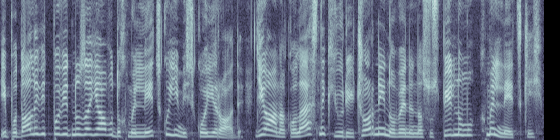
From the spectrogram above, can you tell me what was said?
і подали відповідну заяву до Хмельницької міської ради. Діана Колесник, Юрій Чорний. Новини на Суспільному. Хмельницький.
